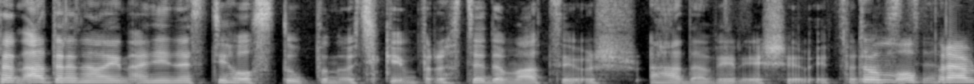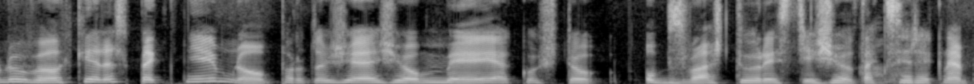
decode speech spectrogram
ten adrenalín ani nestihol stupnúť, kým prostě domáci už hada vyriešili. V tom Prostě. opravdu velký respekt ním, no, protože, že jo, my, jakožto obzvlášť turisti, že jo, tak si řekneme,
